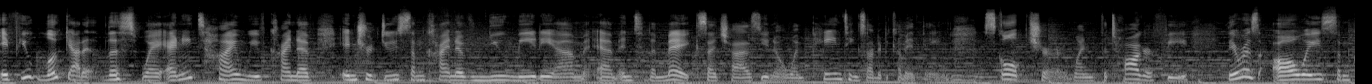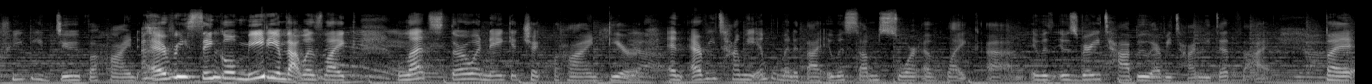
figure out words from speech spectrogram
if you look at it this way, anytime we've kind of introduced some kind of new medium um, into the mix, such as, you know, when painting started becoming a thing, sculpture, when photography, there was always some creepy dude behind every single medium that was like, let's throw a naked chick behind here. Yeah. And every time we implemented that, it was some sort of like, um, it was it was very taboo every time we did that. Yeah. But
